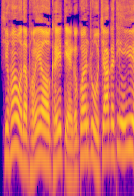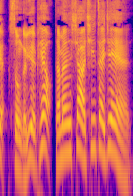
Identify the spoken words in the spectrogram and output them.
喜欢我的朋友可以点个关注，加个订阅，送个月票。咱们下期再见。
